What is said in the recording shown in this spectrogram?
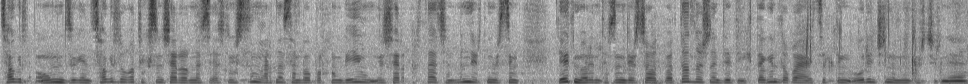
цог өмнө зүгийн цоглууга төгсөн шар орноос яслгсэн гарнаа самбаа бурхан биеийн өнгөн шар гартаа чандан эрдэмэрсэн дээд морин тавсан дээр сууд бодол уушны дээд их тагийн лугай эцэлтэн өөрийн чинь өмнө төрж ирнэ.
